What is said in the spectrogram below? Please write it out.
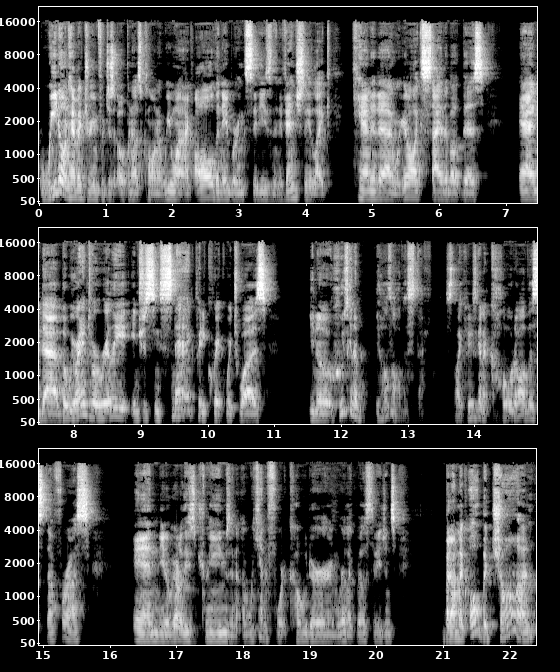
we don't have a dream for just open house Kelowna. We want like all the neighboring cities and then eventually like Canada. And we're all excited about this. And, uh, but we ran into a really interesting snag pretty quick, which was, you know, who's going to build all this stuff for us? Like, who's going to code all this stuff for us? And, you know, we got all these dreams and we can't afford a coder and we're like real estate agents. But I'm like, oh, but John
